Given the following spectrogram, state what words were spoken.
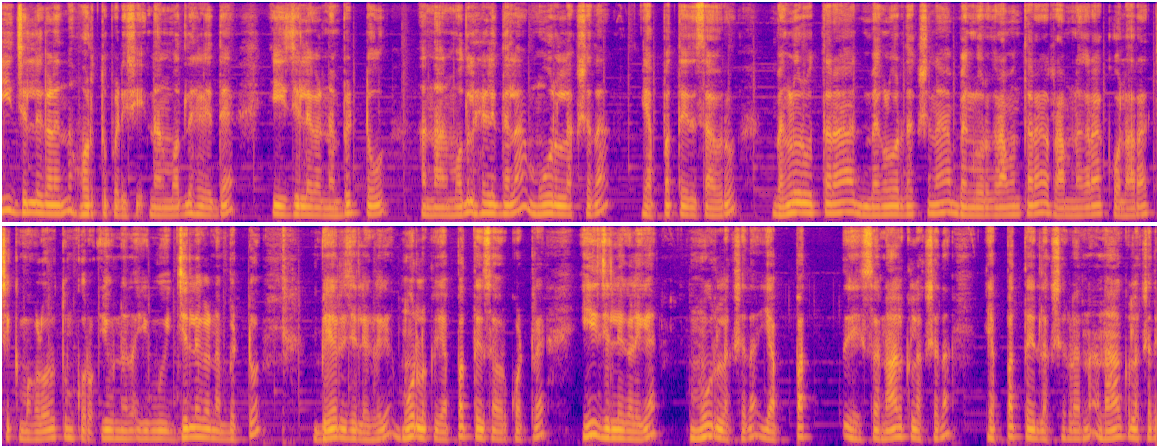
ಈ ಜಿಲ್ಲೆಗಳನ್ನು ಹೊರತುಪಡಿಸಿ. ನಾನು ಮೊದಲು ಹೇಳಿದ್ದೆ, ಈ ಜಿಲ್ಲೆಗಳನ್ನ ಬಿಟ್ಟು, ನಾನು ಮೊದಲು ಹೇಳಿದ್ದೆಲ್ಲ ಮೂರು ಲಕ್ಷದ ಎಪ್ಪತ್ತೈದು ಸಾವಿರ. ಬೆಂಗಳೂರು ಉತ್ತರ, ಬೆಂಗಳೂರು ದಕ್ಷಿಣ, ಬೆಂಗಳೂರು ಗ್ರಾಮಾಂತರ, ರಾಮನಗರ, ಕೋಲಾರ, ಚಿಕ್ಕಮಗಳೂರು, ತುಮಕೂರು. ಇವನ್ನೆಲ್ಲ ಇವು ಜಿಲ್ಲೆಗಳನ್ನ ಬಿಟ್ಟು ಬೇರೆ ಜಿಲ್ಲೆಗಳಿಗೆ ಮೂರು ಲಕ್ಷ ಎಪ್ಪತ್ತೈದು ಸಾವಿರ ಕೊಟ್ಟರೆ ಈ ಜಿಲ್ಲೆಗಳಿಗೆ ಮೂರು ಲಕ್ಷದ ಎಪ್ಪತ್ತು ಸ, ನಾಲ್ಕು ಲಕ್ಷದ ಎಪ್ಪತ್ತೈದು ಲಕ್ಷಗಳನ್ನು, ನಾಲ್ಕು ಲಕ್ಷದ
